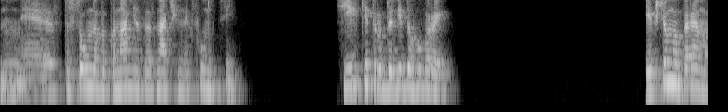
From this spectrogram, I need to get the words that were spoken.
е, стосовно виконання зазначених функцій. Тільки трудові договори. Якщо ми беремо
